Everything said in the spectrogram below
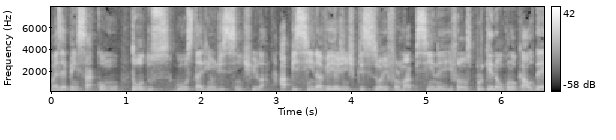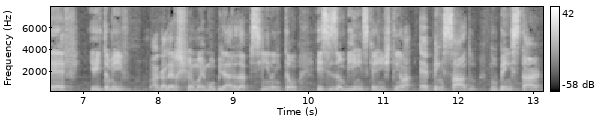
mas é pensar como todos gostariam de se sentir lá. A piscina veio, a gente precisou reformar a piscina e falamos por que não colocar o DF e aí também a galera chama a imobiliária da piscina. Então, esses ambientes que a gente tem lá é pensado no bem-estar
